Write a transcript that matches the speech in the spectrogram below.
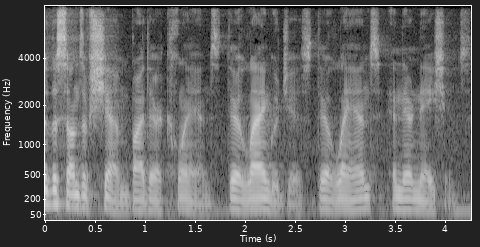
are the sons of Shem by their clans, their languages, their lands, and their nations.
